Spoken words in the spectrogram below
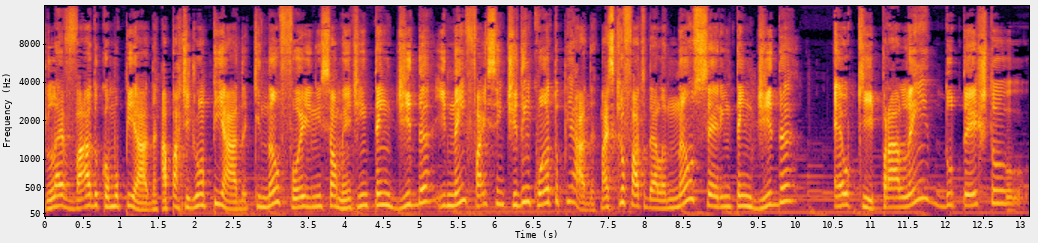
levado como piada a partir de uma piada que não foi inicialmente entendida e nem faz sentido enquanto piada, mas que o fato dela não ser entendida é o que, para além do texto,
